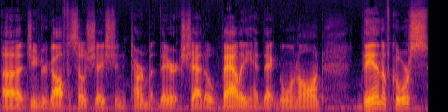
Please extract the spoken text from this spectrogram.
uh, Junior Golf Association tournament there at Shadow Valley had that going on. Then, of course,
